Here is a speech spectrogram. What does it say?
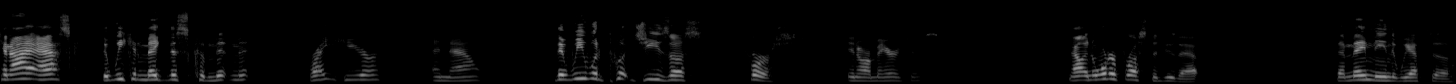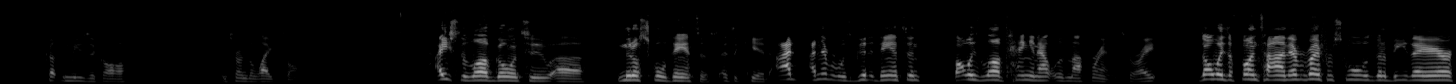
Can I ask that we can make this commitment right here and now? That we would put Jesus first in our marriages? Now, in order for us to do that, that may mean that we have to cut the music off and turn the lights on. I used to love going to uh, middle school dances as a kid. I, I never was good at dancing, but I always loved hanging out with my friends, right? It was always a fun time. Everybody from school was going to be there,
